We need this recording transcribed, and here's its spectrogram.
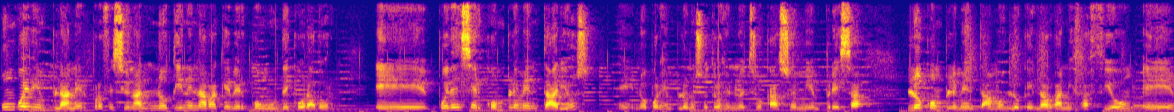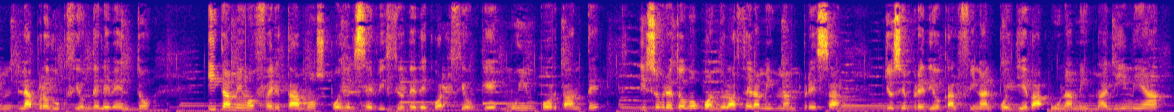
Un wedding planner profesional no tiene nada que ver con un decorador. Eh, pueden ser complementarios, eh, ¿no? Por ejemplo, nosotros en nuestro caso, en mi empresa, lo complementamos, lo que es la organización, eh, la producción del evento y también ofertamos pues, el servicio de decoración, que es muy importante y sobre todo cuando lo hace la misma empresa, yo siempre digo que al final pues, lleva una misma línea,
